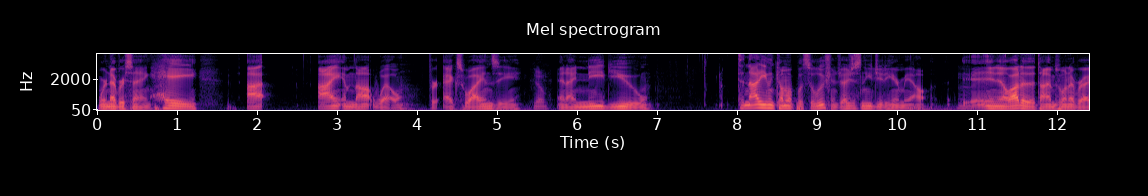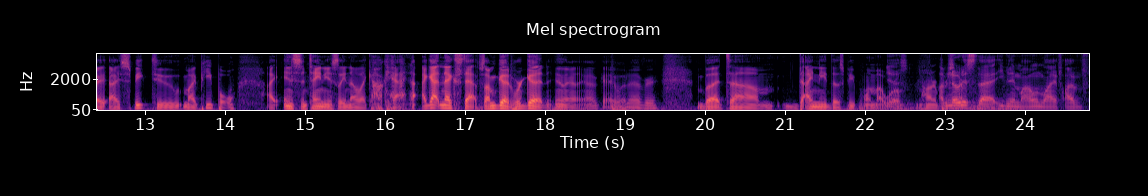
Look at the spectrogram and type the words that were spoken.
We're never saying, "Hey, I I am not well for X, Y, and Z, Yep. and I need you to not even come up with solutions. I just need you to hear me out. Mm-hmm. And a lot of the times, whenever I, I speak to my people, I instantaneously know, like, okay, I got next steps. I'm good. We're good. And they're like, okay, whatever. But um, I need those people in my world. Yes. 100%. I've noticed that even in my own life, I've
